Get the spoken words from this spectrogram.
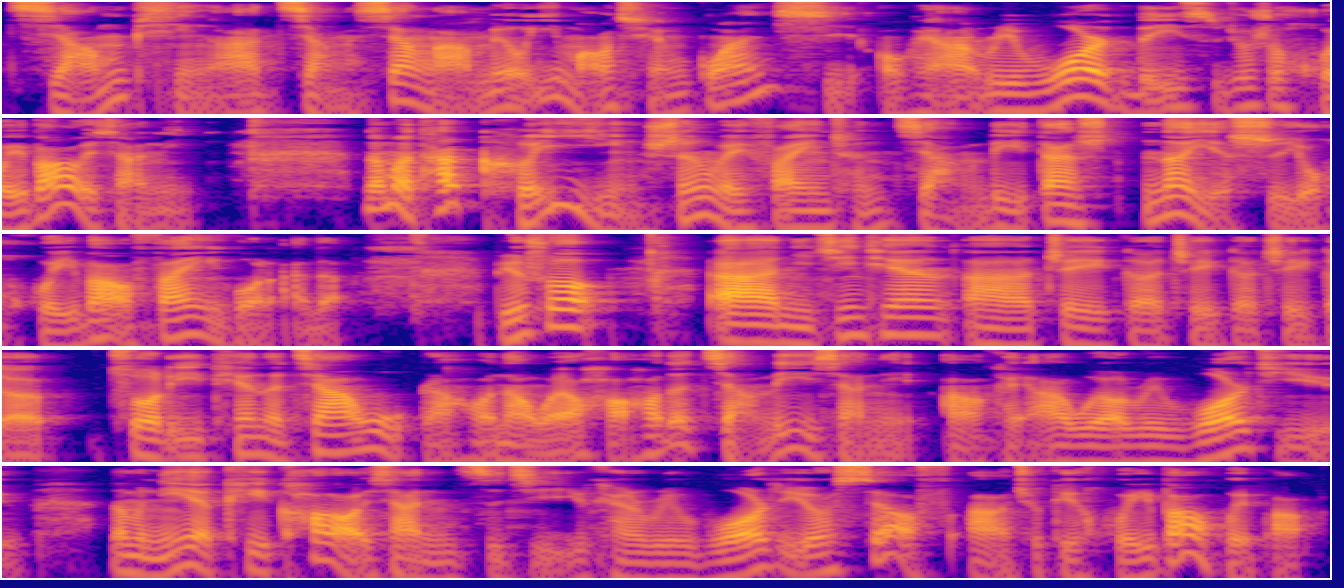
奖品啊、奖项啊没有一毛钱关系。OK 啊，reward 的意思就是回报一下你。那么它可以引申为翻译成奖励，但是那也是由回报翻译过来的。比如说，啊，你今天啊，这个这个这个做了一天的家务，然后呢，我要好好的奖励一下你，OK，I will reward you。那么你也可以犒劳一下你自己，you can reward yourself，啊，就可以回报回报。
